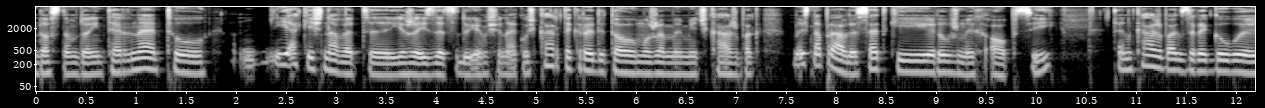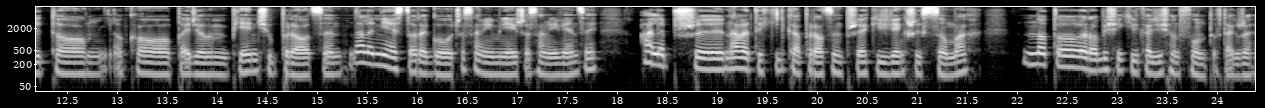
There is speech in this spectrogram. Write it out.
dostęp do internetu, jakieś nawet, jeżeli zdecydujemy się na jakąś kartę kredytową, możemy mieć cashback. No jest naprawdę setki różnych opcji. Ten cashback z reguły to około powiedziałbym 5%, no ale nie jest to reguła, czasami mniej, czasami więcej, ale przy nawet tych kilka procent, przy jakichś większych sumach, no to robi się kilkadziesiąt funtów, także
